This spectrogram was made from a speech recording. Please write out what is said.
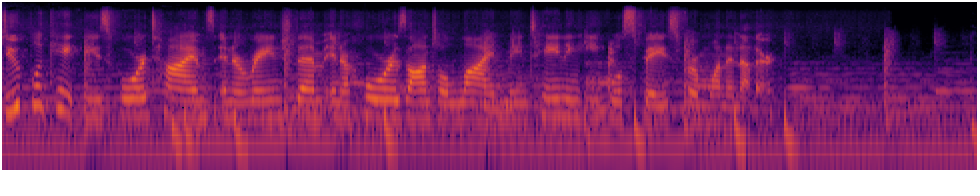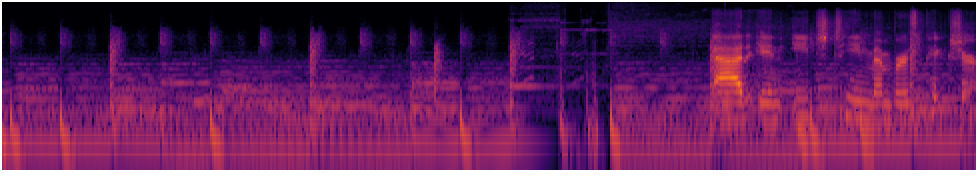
Duplicate these four times and arrange them in a horizontal line, maintaining equal space from one another. add in each team member's picture.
